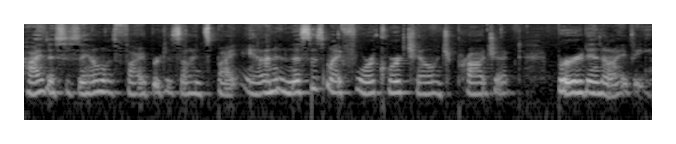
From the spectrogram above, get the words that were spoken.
Hi, this is Ann with Fiber Designs by Ann, and this is my four core challenge project, Bird and Ivy.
